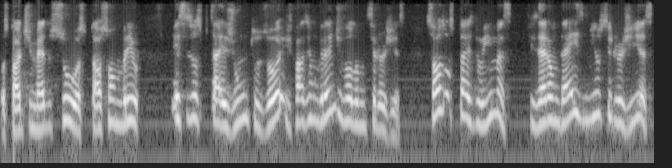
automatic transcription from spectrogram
Hospital de Timbé do Sul, Hospital Sombrio. Esses hospitais juntos hoje fazem um grande volume de cirurgias. Só os hospitais do IMAS fizeram 10 mil cirurgias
